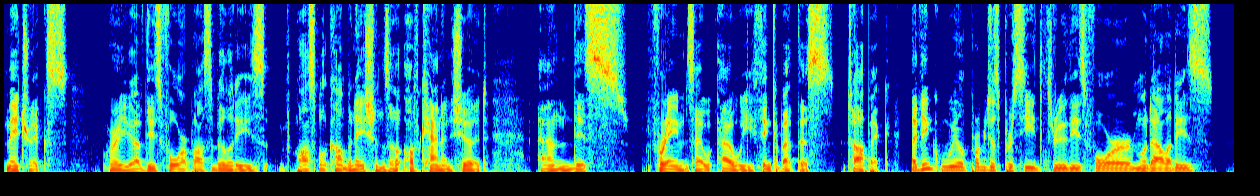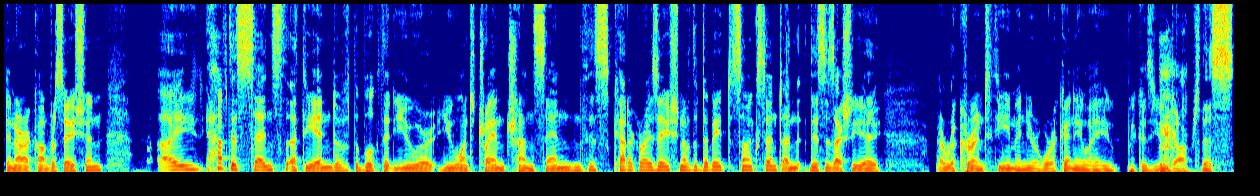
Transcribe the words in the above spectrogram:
matrix where you have these four possibilities, possible combinations of, of can and should, and this frames how, how we think about this topic. I think we'll probably just proceed through these four modalities in our conversation. I have this sense at the end of the book that you are you want to try and transcend this categorization of the debate to some extent, and this is actually a a recurrent theme in your work anyway, because you adopt this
